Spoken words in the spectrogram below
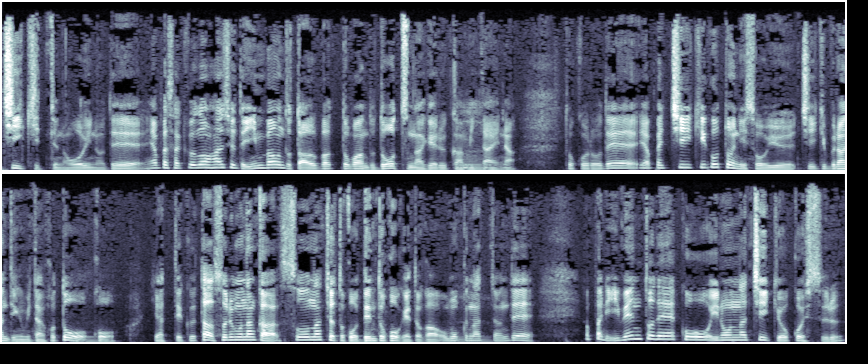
地域っていうのが多いのでやっぱり先ほどの話でインバウンドとアウトバウンドどうつなげるかみたいなところで、やっぱり地域ごとにそういう地域ブランディングみたいなことをこうやっていく。ただそれもなんかそうなっちゃうとこう伝統工芸とか重くなっちゃうんで、やっぱりイベントでこういろんな地域をおこしする、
